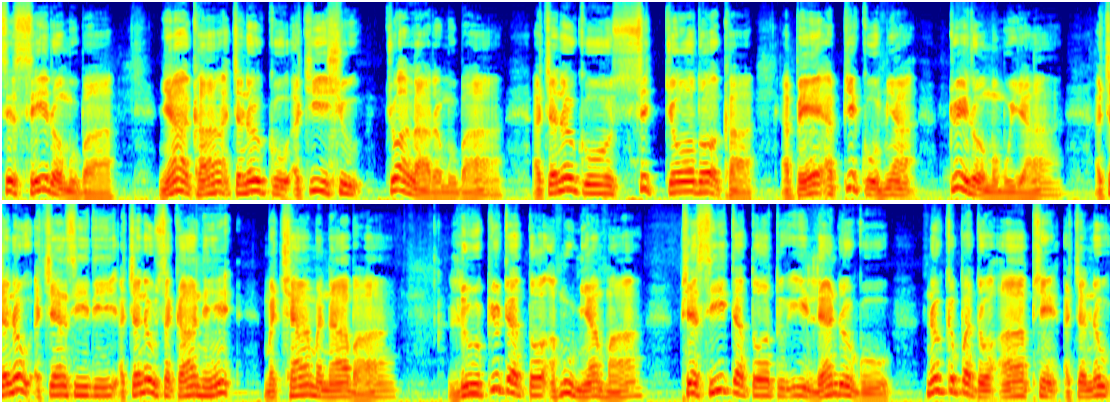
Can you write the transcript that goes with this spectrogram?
စစ်ဆေးတော်မူပါညအခါကျွန်ုပ်ကိုအကြည့်ရှု ကြွလာတော်မူပါအကျွန်ုပ်ကိုစစ်ကြောသောအခါအဘယ်အပြစ်ကိုမျှတွေ့တော်မမူရာအကျွန်ုပ်အကြံစီသည်အကျွန်ုပ်စကားနှင့် မချမ်းမနာပါ လူပြုတတ်သောအမှုများမှာဖြစ်စည်းတတ်သောသူ၏လမ်းတို့ကိုနှုတ်ကပတ်တော်အားဖြင့်အကျွန်ုပ်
